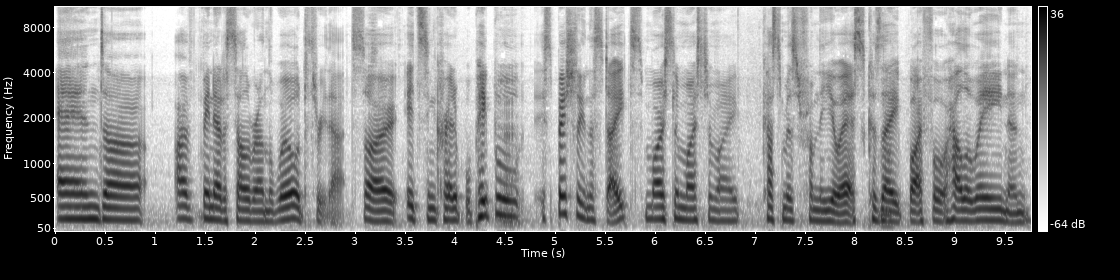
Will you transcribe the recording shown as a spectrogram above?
and uh, I've been able to sell around the world through that. So it's incredible. People, especially in the states, mostly most of my customers are from the US because they buy for Halloween and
